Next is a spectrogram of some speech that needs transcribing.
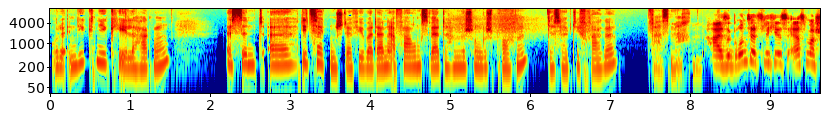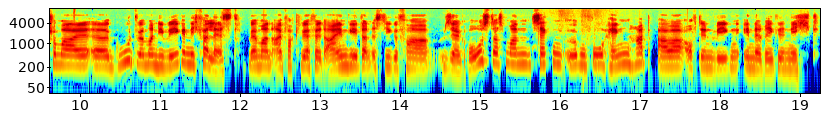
oder in die Kniekehle hacken. Es sind äh, die Zecken, Steffi. Über deine Erfahrungswerte haben wir schon gesprochen. Deshalb die Frage, was machen? Also grundsätzlich ist erstmal schon mal äh, gut, wenn man die Wege nicht verlässt. Wenn man einfach querfeldein geht, dann ist die Gefahr sehr groß, dass man Zecken irgendwo hängen hat, aber auf den Wegen in der Regel nicht.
